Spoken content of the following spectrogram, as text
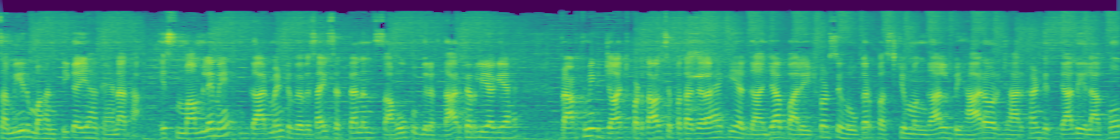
समीर महंती का यह कहना था। इस मामले में गारमेंट व्यवसायी सत्यानंद साहू को गिरफ़्तार कर लिया गया है। प्राथमिक जाँच पड़ताल से पता चला है कि यह गांजा बालेश्वर से होकर पश्चिम बंगाल, बिहार और झारखंड इत्यादि इलाकों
